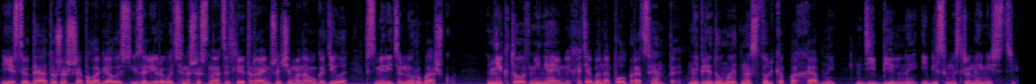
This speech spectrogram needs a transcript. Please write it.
Если да, то Жеше полагалось изолировать на 16 лет раньше, чем она угодила в смирительную рубашку – Никто вменяемый хотя бы на полпроцента не придумает настолько похабной, дебильной и бессмысленной мести.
